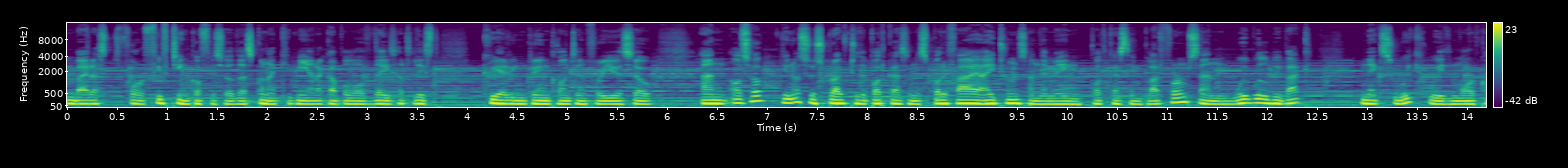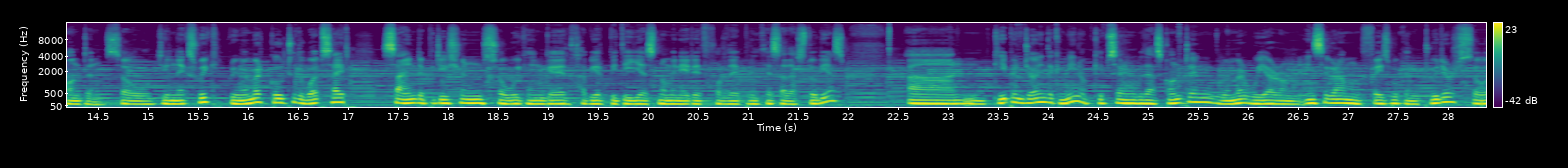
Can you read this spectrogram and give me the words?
invited us for 15 coffees, so that's gonna keep me on a couple of days at least creating great content for you. So, and also, you know, subscribe to the podcast on Spotify, iTunes, and the main podcasting platforms. And we will be back next week with more content. So, till next week, remember go to the website, sign the petition so we can get Javier Pitillas nominated for the Princesa de Asturias. And keep enjoying the Camino, keep sharing with us content. Remember, we are on Instagram, Facebook, and Twitter, so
